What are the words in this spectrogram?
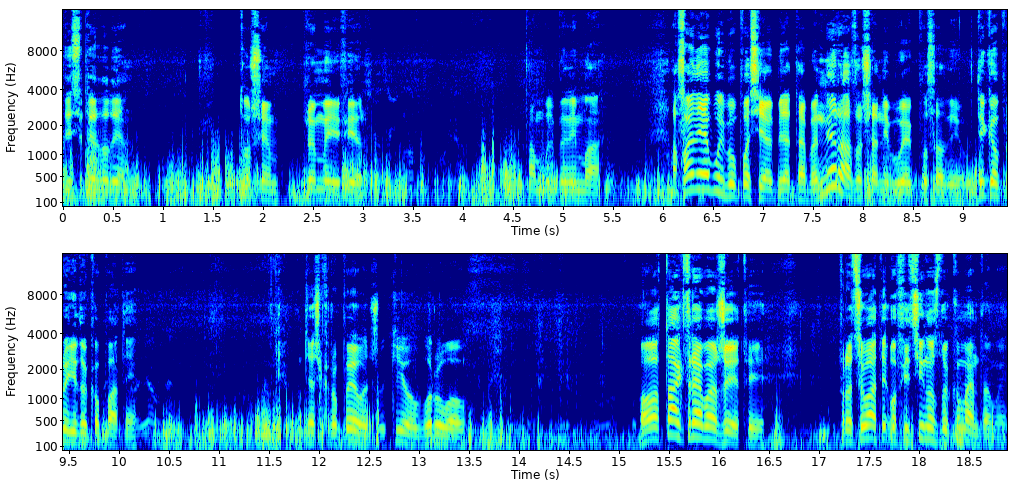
10 годин. Тушим прямий ефір. Там бульби нема. А файно я бульбу посіяв біля тебе. Ні разу ще не був, як посадив. Тільки приїду копати. А я чуків, Ти ж кропив, жуки, оборував. Отак треба жити. Працювати офіційно з документами.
